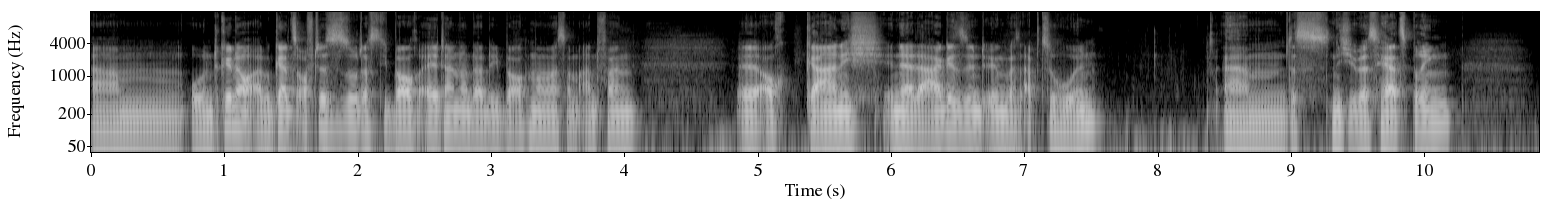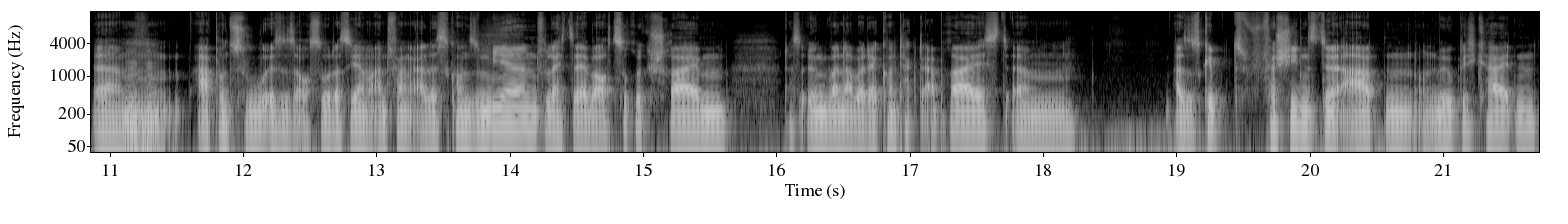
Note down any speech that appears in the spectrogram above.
Ähm, und genau, aber ganz oft ist es so, dass die Baucheltern oder die Bauchmamas am Anfang äh, auch gar nicht in der Lage sind, irgendwas abzuholen. Ähm, das nicht übers Herz bringen. Ähm, mhm. Ab und zu ist es auch so, dass sie am Anfang alles konsumieren, vielleicht selber auch zurückschreiben, dass irgendwann aber der Kontakt abreißt. Ähm, also es gibt verschiedenste Arten und Möglichkeiten.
